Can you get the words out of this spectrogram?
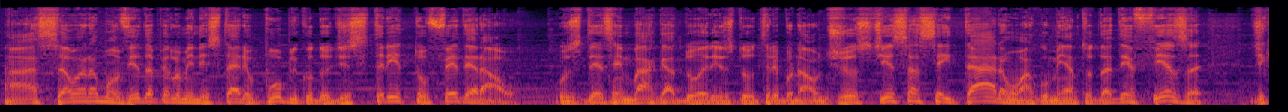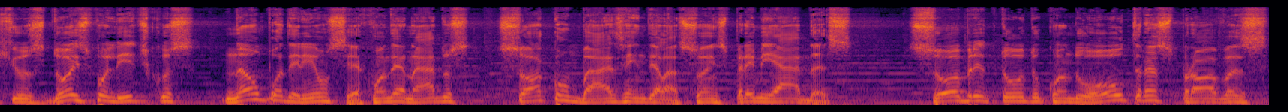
A ação era movida pelo Ministério Público do Distrito Federal. Os desembargadores do Tribunal de Justiça aceitaram o argumento da defesa de que os dois políticos não poderiam ser condenados só com base em delações premiadas, sobretudo quando outras provas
